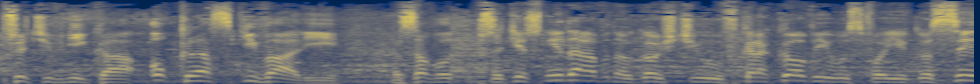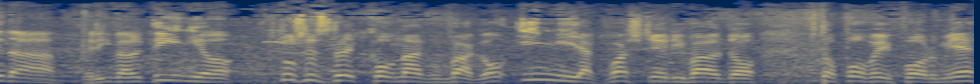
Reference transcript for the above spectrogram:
przeciwnika oklaskiwali zawodników, Przecież niedawno gościł w Krakowie u swojego syna Rivaldinho. którzy z lekką nadwagą, inni jak właśnie Rivaldo w topowej formie,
